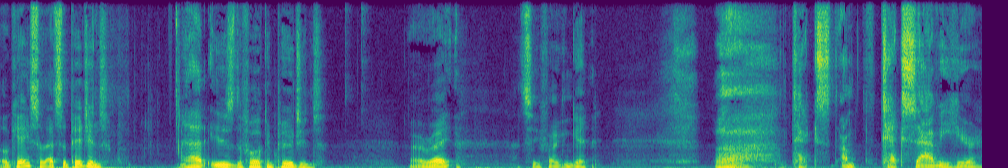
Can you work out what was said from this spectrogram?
Okay, so that's the pigeons. That is the fucking pigeons. All right, let's see if I can get. Uh, text. I'm tech savvy here.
